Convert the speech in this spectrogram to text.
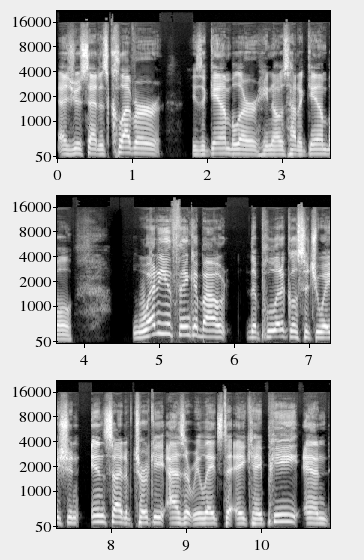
as you said, is clever. He's a gambler. He knows how to gamble. What do you think about the political situation inside of Turkey as it relates to AKP and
